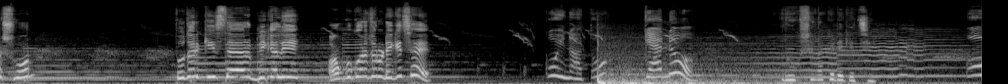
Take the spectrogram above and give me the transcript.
যমুনা শোন তোদের কি স্যার বিকালে অঙ্ক করার জন্য ডেকেছে? কই না তো কেন? রুকসানাকে ডেকেছে। ও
